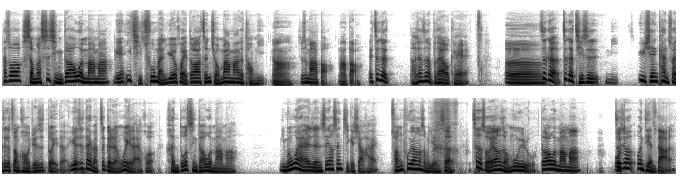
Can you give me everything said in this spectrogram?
他说什么事情都要问妈妈，连一起出门约会都要征求妈妈的同意，啊，就是妈宝。妈宝，哎、这个好像真的不太 OK、欸。呃，这个这个其实你预先看出来这个状况，我觉得是对的，因为对是代表这个人未来或很多事情都要问妈妈。你们未来的人生要生几个小孩，床铺要用什么颜色，厕所要用什么沐浴乳，都要问妈妈，这我就问题很大了。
